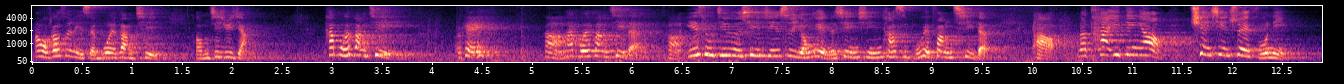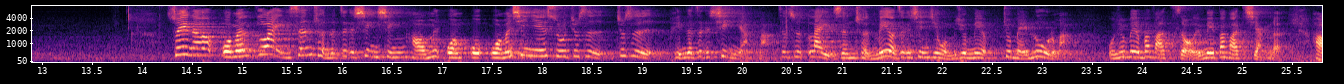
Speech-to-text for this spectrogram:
啊，我告诉你，神不会放弃。我们继续讲，他不会放弃。OK。好，他不会放弃的。好，耶稣基督的信心是永远的信心，他是不会放弃的。好，那他一定要劝信说服你。所以呢，我们赖以生存的这个信心，好，我们我我我们信耶稣，就是就是凭着这个信仰嘛，这是赖以生存。没有这个信心，我们就没有就没路了嘛，我就没有办法走，也没有办法讲了。好，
